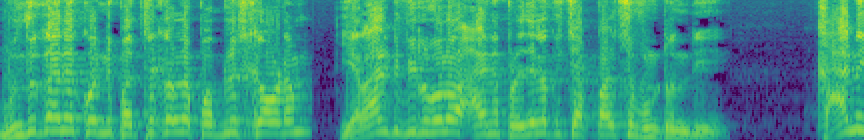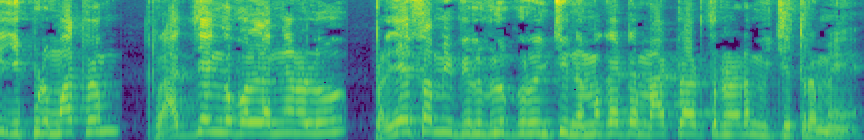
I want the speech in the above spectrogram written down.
ముందుగానే కొన్ని పత్రికల్లో పబ్లిష్ కావడం ఎలాంటి విలువలో ఆయన ప్రజలకు చెప్పాల్సి ఉంటుంది. కానీ ఇప్పుడు మాత్రం రాజ్యాంగ ఉల్లంఘనలు ప్రజాస్వామ్య విలువల గురించి నిమ్మగడ్డ మాట్లాడుతుండడం విచిత్రమే.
